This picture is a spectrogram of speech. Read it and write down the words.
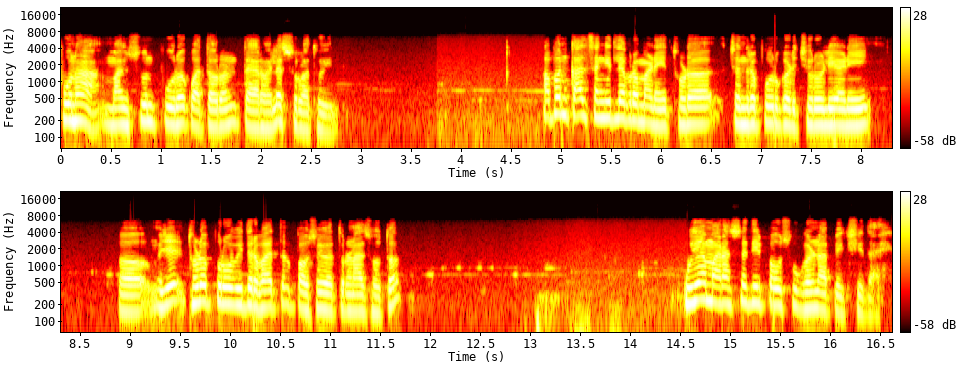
पुन्हा मान्सून पूरक वातावरण तयार व्हायला सुरुवात होईल. आपण काल सांगितल्याप्रमाणे थोडं चंद्रपूर गडचिरोली आणि म्हणजे थोडं पूर्व विदर्भात पावसाळी वातावरण आज होतं. उद्या महाराष्ट्रातील पाऊस उघडणं अपेक्षित आहे.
